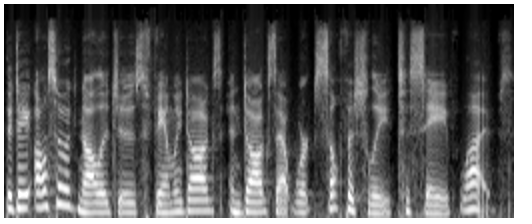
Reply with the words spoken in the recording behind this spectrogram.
The day also acknowledges family dogs and dogs that work selfishly to save lives.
